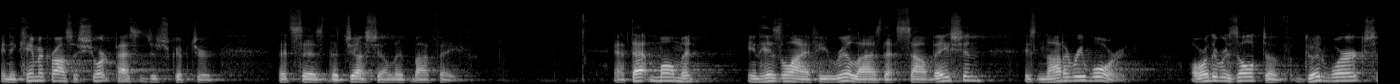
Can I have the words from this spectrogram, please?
and he came across a short passage of scripture that says, The just shall live by faith. At that moment in his life, he realized that salvation is not a reward or the result of good works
